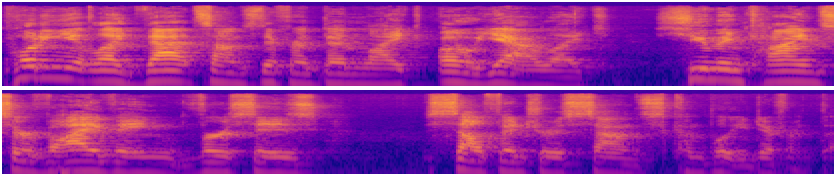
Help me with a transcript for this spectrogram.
putting it like that sounds different than like, oh yeah, like humankind surviving versus self-interest sounds completely different though.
